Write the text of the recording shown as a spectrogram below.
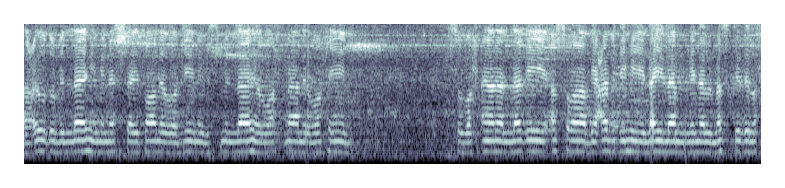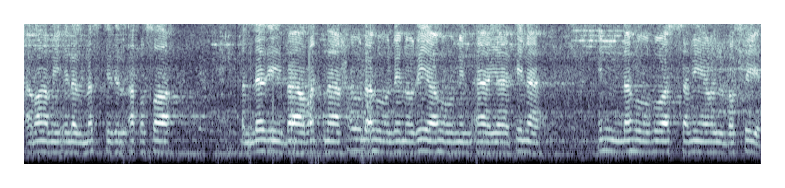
أعوذ بالله من الشيطان الرجيم. بسم الله الرحمن الرحيم. سبحان الذي أسرى بعبده ليلا من المسجد الحرام إلى المسجد الأقصى الذي باركنا حوله لنريه من آياتنا إنه هو السميع البصير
